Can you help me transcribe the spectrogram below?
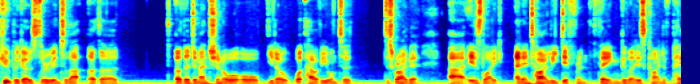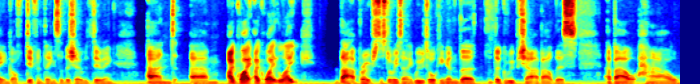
Cooper goes through into that other other dimension, or or you know what, however you want to describe it uh, is like an entirely different thing that is kind of paying off different things that the show was doing, and um, I quite I quite like that approach to storytelling. We were talking in the the group chat about this, about how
